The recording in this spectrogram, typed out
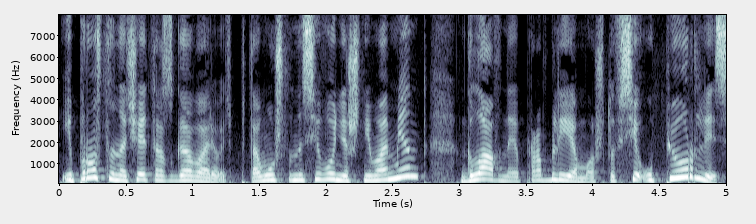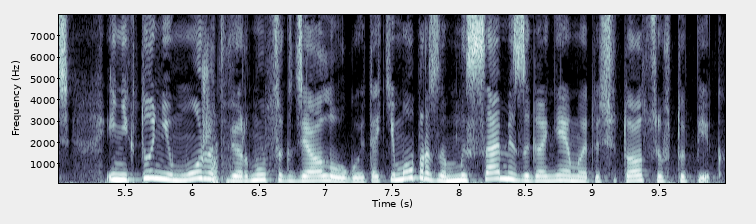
И просто начать разговаривать. Потому что на сегодняшний момент главная проблема, что все уперлись, и никто не может вернуться к диалогу. И таким образом мы сами загоняем эту ситуацию в тупик.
